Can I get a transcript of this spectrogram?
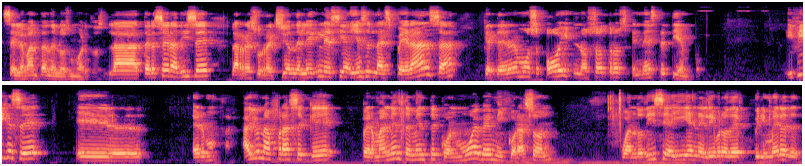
se levantan de los muertos. La tercera dice la resurrección de la iglesia y es la esperanza que tenemos hoy nosotros en este tiempo. Y fíjese, hay una frase que permanentemente conmueve mi corazón cuando dice ahí en el libro de Primera de,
